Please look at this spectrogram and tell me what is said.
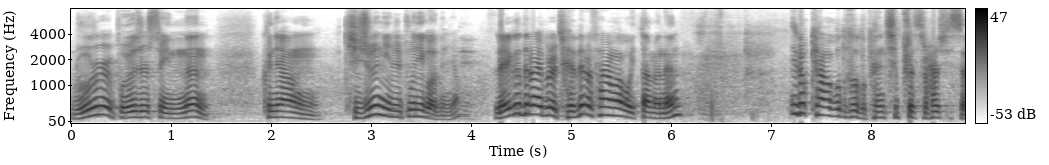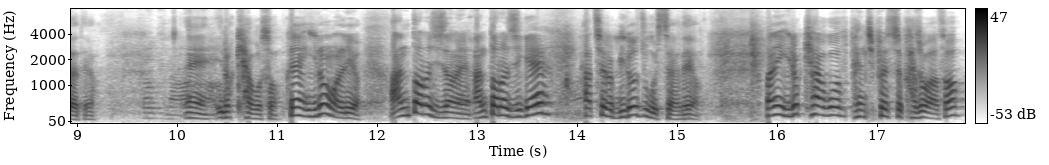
룰을 보여줄 수 있는 그냥 기준일 뿐이거든요. 네. leg drive를 제대로 사용하고 있다면은 이렇게 하고서도 벤치 프레스를 할 수 있어야 돼요. 그렇구나. 네, 이렇게 하고서 그냥 이런 원리예요. 안 떨어지잖아요. 안 떨어지게 하체로 밀어주고 있어야 돼요. 만약 이렇게 하고 벤치프레스 가져와서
